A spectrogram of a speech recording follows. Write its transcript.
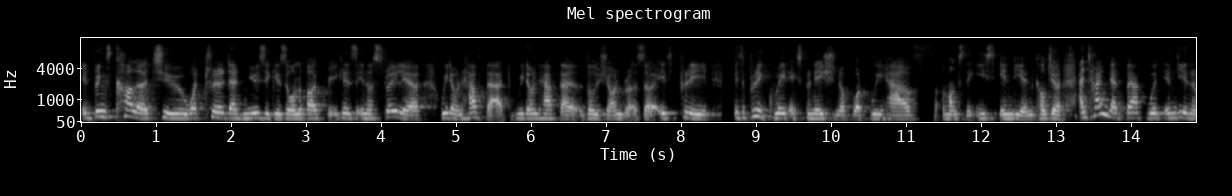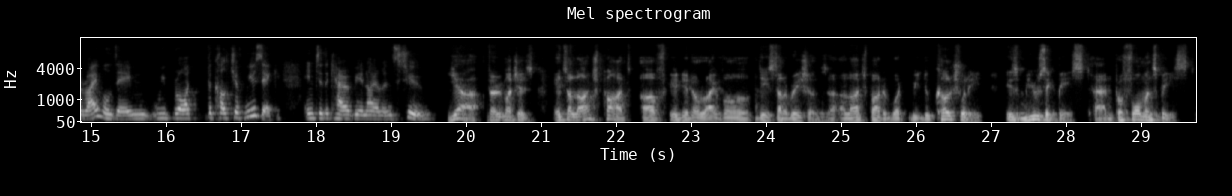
It brings color to what Trinidad music is all about because in Australia we don't have that. We don't have that those genres. So it's pretty it's a pretty great explanation of what we have amongst the East Indian culture. And tying that back with Indian Arrival Day, we brought the culture of music into the Caribbean islands too. Yeah, very much is. It's a large part of Indian Arrival Day celebrations. A large part of what we do culturally is music based and performance based.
